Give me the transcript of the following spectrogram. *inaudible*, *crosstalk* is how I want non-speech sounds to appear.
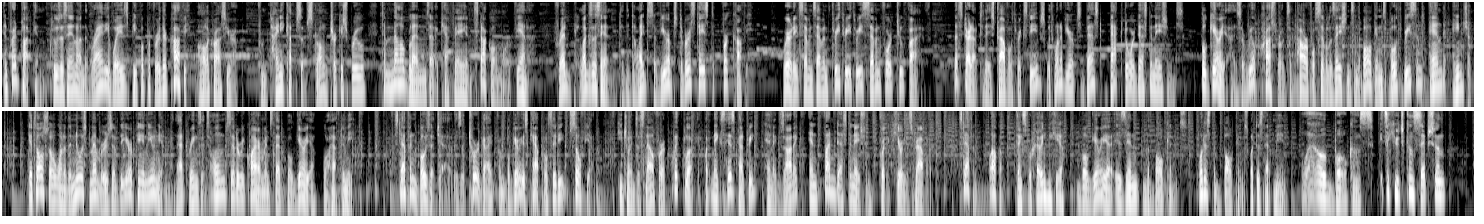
And Fred Plotkin clues us in on the variety of ways people prefer their coffee all across Europe, from tiny cups of strong Turkish brew to mellow blends at a cafe in Stockholm or Vienna. Fred plugs us in to the delights of Europe's diverse taste for coffee. We're at 877 333 7425. Let's start out today's travel with Rick Steves with one of Europe's best backdoor destinations. Bulgaria is a real crossroads of powerful civilizations in the Balkans, both recent and ancient. It's also one of the newest members of the European Union, and that brings its own set of requirements that Bulgaria will have to meet. Stefan Bozajev is a tour guide from Bulgaria's capital city, Sofia. He joins us now for a quick look at what makes his country an exotic and fun destination for the curious traveler. Stefan, welcome. Thanks for having me here. Bulgaria is in the Balkans. What is the Balkans? What does that mean? Well, Balkans, it's a huge conception.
